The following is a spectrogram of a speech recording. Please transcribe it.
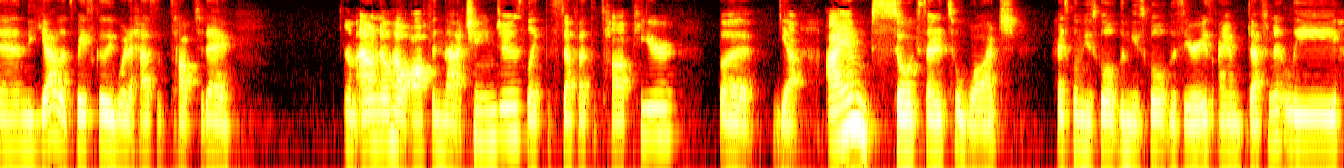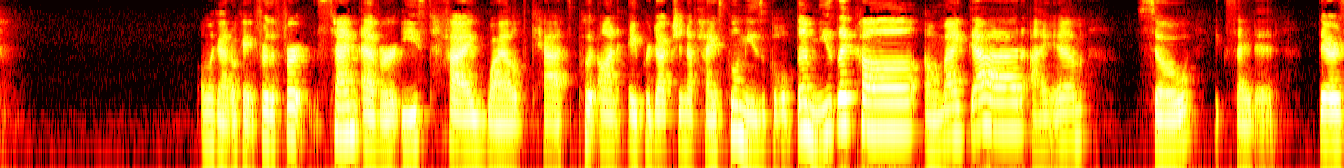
And yeah, that's basically what it has at the top today. Um, I don't know how often that changes, like the stuff at the top here. But yeah, I am so excited to watch High School Musical, the musical, the series. I am definitely. Oh my god, okay. For the first time ever, East High Wildcats put on a production of High School Musical, the musical. Oh my god, I am so excited. There's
